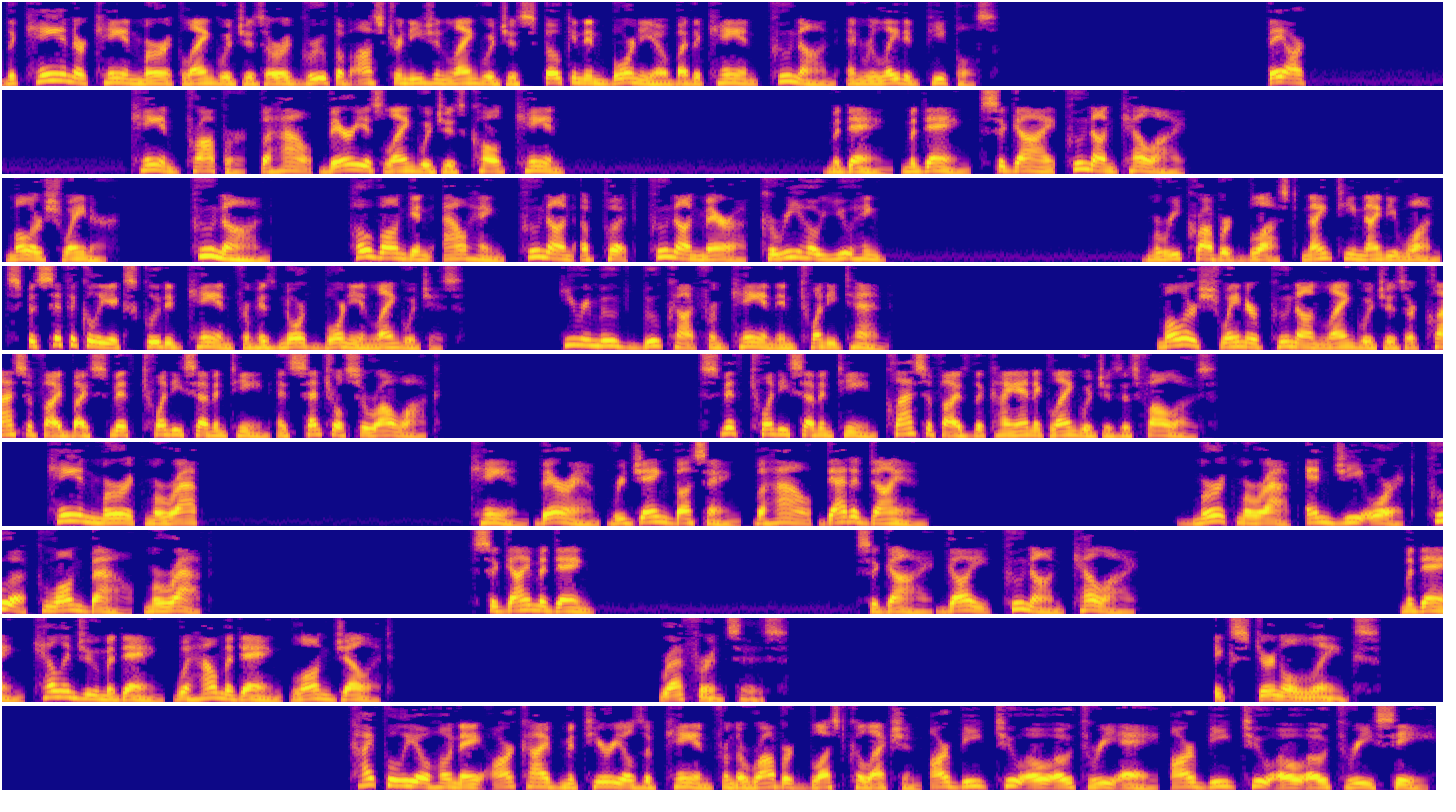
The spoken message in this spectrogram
The Kayan or Kayan Murik languages are a group of Austronesian languages spoken in Borneo by the Kayan, Punan, and related peoples. They are Kayan proper, Bahau, various languages called Kayan Madang, Madang, Sagay, Punan Kelai Muller Schwaner. Punan Hovongan, Auhang, Punan Aput, Punan Mara, Kariho Yuhang Marie Robert Blust 1991 specifically excluded Kayan from his North Bornean languages. He removed Bukat from Kayan in 2010. Muller-Schwaner Punan languages are classified by Smith 2017 as Central Sarawak. Smith 2017 classifies the Kayanic languages as follows. Kayan Murik Marap Kayan, Baram, Rajang Busang, Bahau, Data Dayan Murik Marap, Ng Orik, Hua, Huang Bao, Marap Sagay Madang Sagay, Gai, Punan, Kelai Madang, Kelinju Madang, Wahao Madang, Long Gelat References. External links Kaipuleohone Archived Materials of Kayan from the Robert Blust Collection, RB 2003A, RB 2003C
